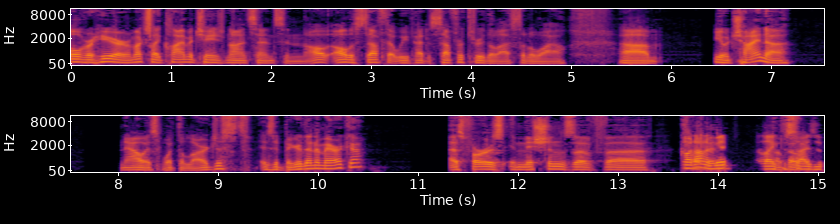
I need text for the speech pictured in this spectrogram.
Over here, much like climate change nonsense and all, all the stuff that we've had to suffer through the last little while, um, you know, China now is what the largest. Is it bigger than America? As far as emissions of, uh, not emissions, like the size of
